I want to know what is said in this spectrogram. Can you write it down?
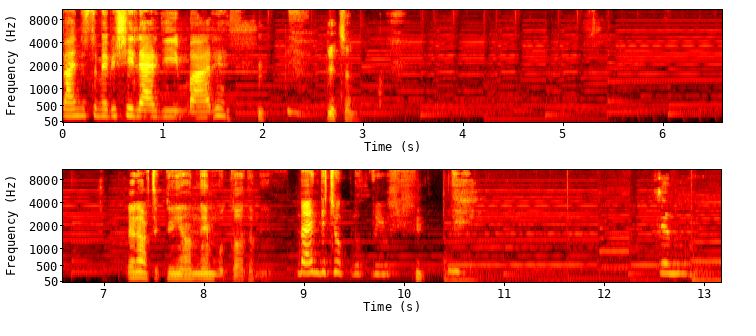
Ben üstüme bir şeyler giyeyim bari. Geçelim. Ben artık dünyanın en mutlu adamıyım. Ben de çok mutluyum. Canım.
